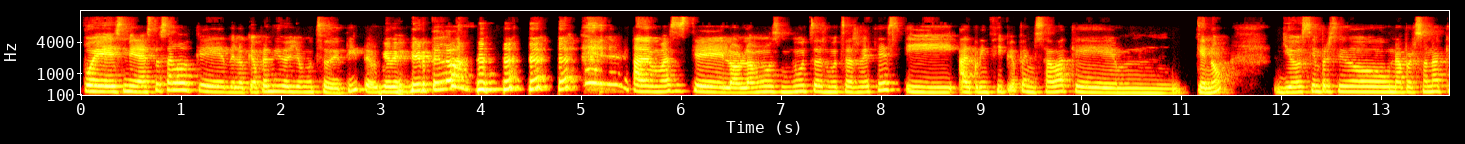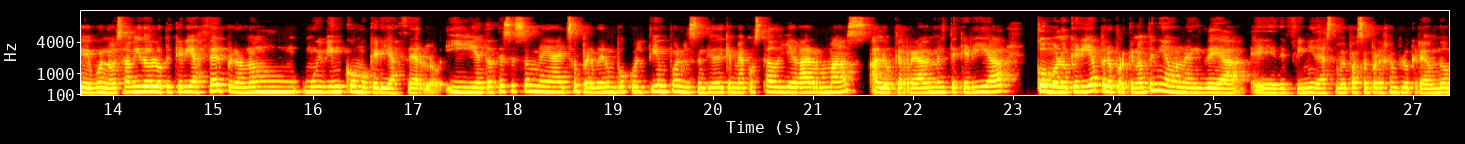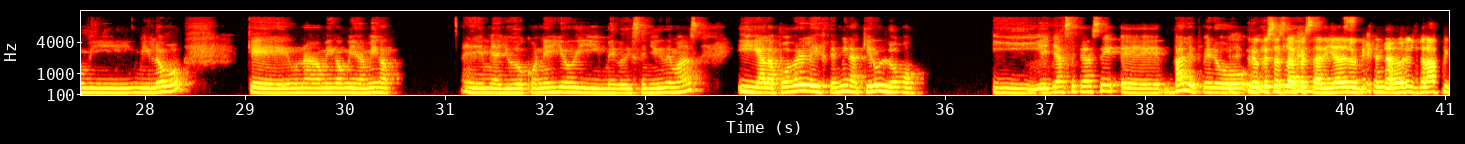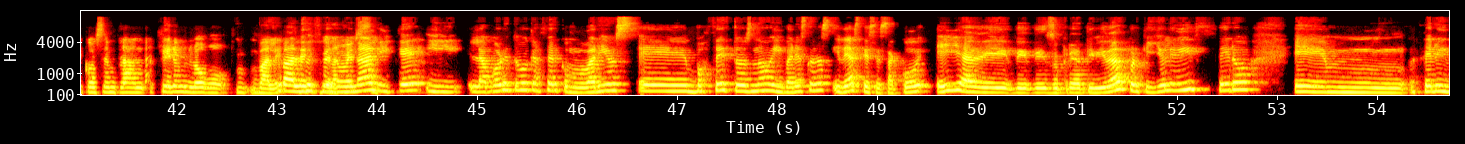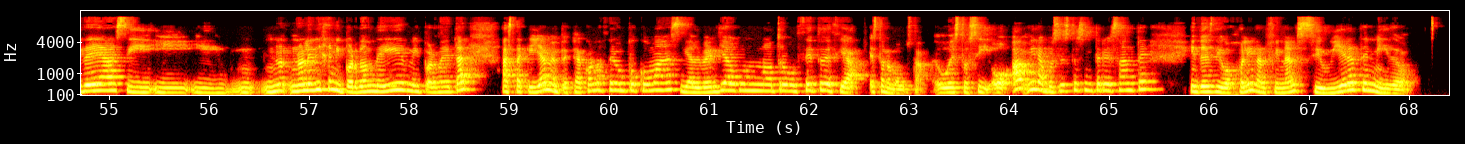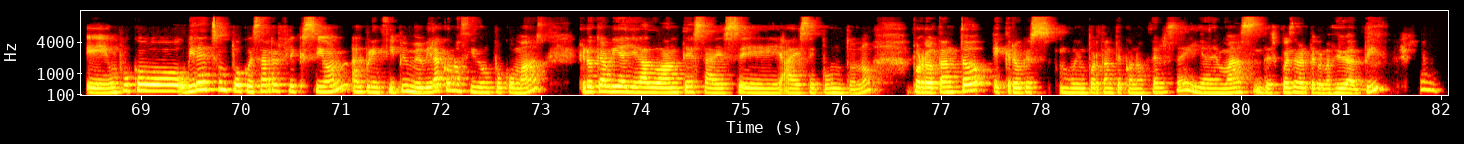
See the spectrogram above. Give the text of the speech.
Pues mira, esto es algo que de lo que he aprendido yo mucho de ti, tengo que decírtelo. Además es que lo hablamos muchas, muchas veces y al principio pensaba que, mm, que no, yo siempre he sido una persona que, bueno, he sabido lo que quería hacer, pero no muy bien cómo quería hacerlo. Y entonces eso me ha hecho perder un poco el tiempo en el sentido de que me ha costado llegar más a lo que realmente quería, como lo quería, pero porque no tenía una idea eh, definida. Esto me pasó, por ejemplo, creando mi, mi logo, que una amiga muy amiga eh, me ayudó con ello y me lo diseñó y demás. Y a la pobre le dije, mira, quiero un logo. Y ella se queda así, eh, vale, pero... Creo que esa es la pesadilla de los diseñadores gráficos, en plan, quiero un logo, vale. Vale, fenomenal. ¿Y qué? Y la pobre tuvo que hacer como varios eh, bocetos, ¿no? Y varias cosas, ideas que se sacó ella de, de, su creatividad, porque yo le di cero, em, cero ideas y, no, no, le dije ni por dónde ir, ni por dónde tal, hasta que ya me empecé a conocer un poco más y al ver ya algún otro boceto decía, esto no me gusta, o esto sí, o, ah, mira, pues esto es interesante. Y entonces digo, al final, si hubiera tenido eh, un poco, hubiera hecho un poco esa reflexión al principio y me hubiera conocido un poco más, creo que habría llegado antes a ese, a ese punto, ¿no? Por lo tanto, eh, creo que es muy importante conocerse y además, después de haberte conocido a ti,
